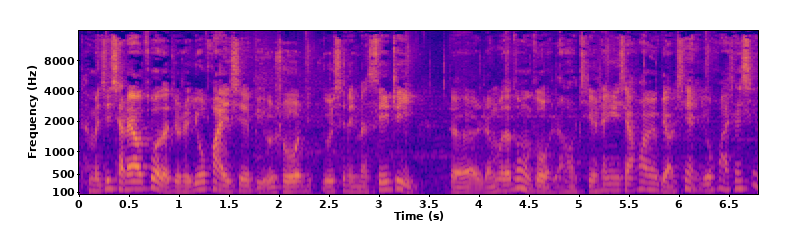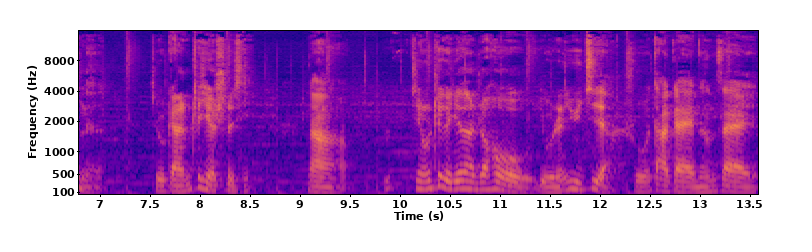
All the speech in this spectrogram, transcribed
他们接下来要做的就是优化一些，比如说游戏里面 CG 的人物的动作，然后提升一下画面表现，优化一下性能，就干这些事情。那进入这个阶段之后，有人预计啊，说大概能在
